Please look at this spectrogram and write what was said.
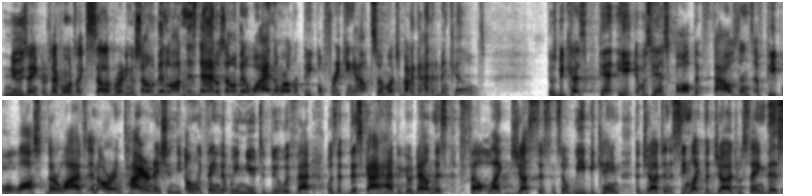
news anchors. Everyone's like celebrating Osama bin Laden is dead. Osama bin Why in the world were people freaking out so much about a guy that had been killed? It was because he, he, it was his fault that thousands of people lost their lives in our entire nation. The only thing that we knew to do with that was that this guy had to go down. This felt like justice. And so we became the judge. And it seemed like the judge was saying, This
